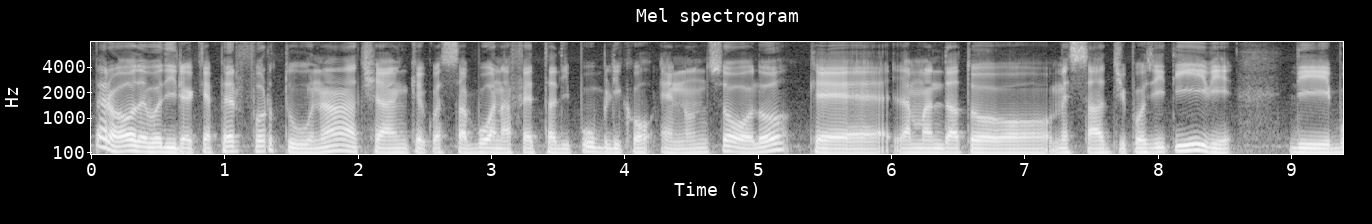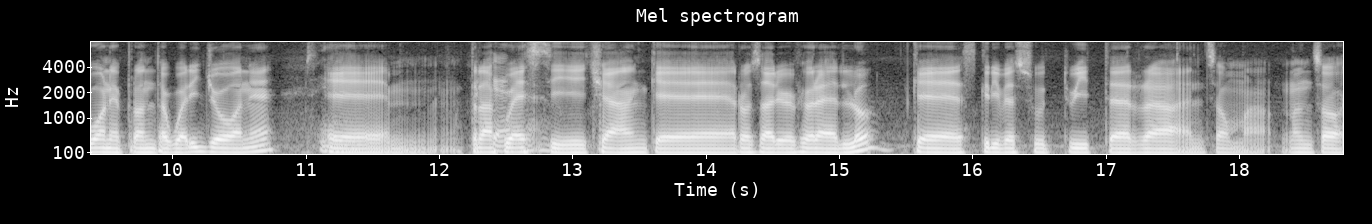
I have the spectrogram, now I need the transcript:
Però devo dire che per fortuna c'è anche questa buona fetta di pubblico e non solo che gli ha mandato messaggi positivi di buona e pronta guarigione. Sì. E, tra Perché- questi c'è anche Rosario Fiorello che scrive su Twitter, insomma, non so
